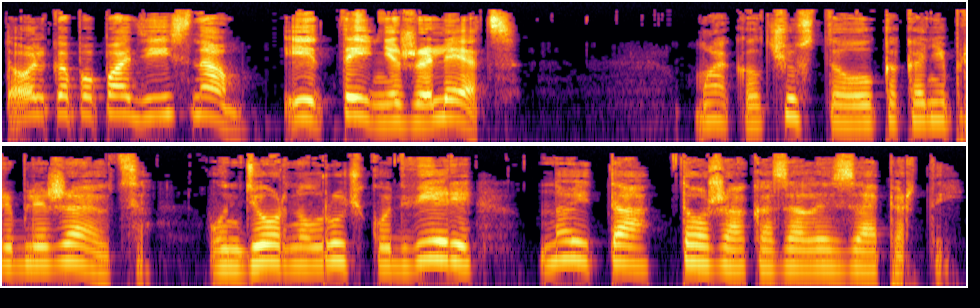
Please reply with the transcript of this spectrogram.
Только попадись нам, и ты не жилец!» Майкл чувствовал, как они приближаются. Он дернул ручку двери, но и та тоже оказалась запертой.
